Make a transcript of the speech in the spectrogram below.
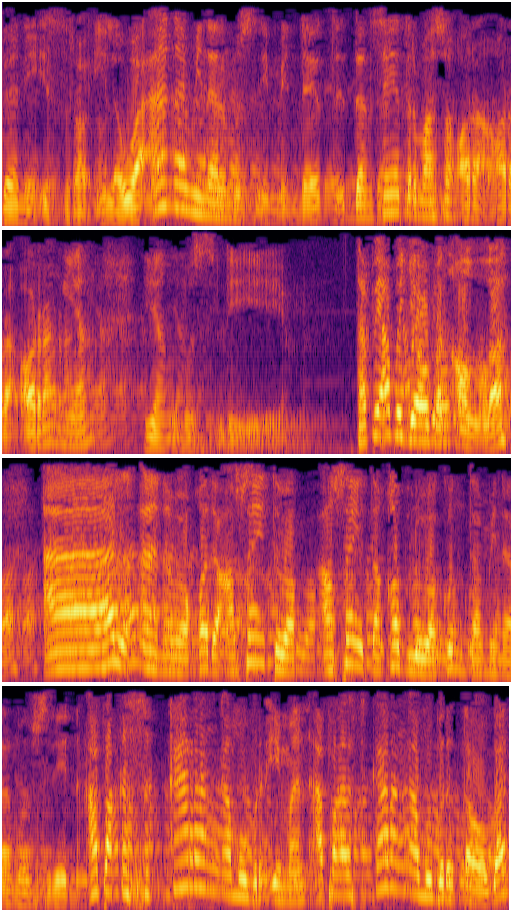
bani Israel. Wa ana minal muslimin dan saya termasuk orang-orang orang yang yang muslim. Tapi apa jawaban Allah? Al-ana wa qad asaitu wa asaita qablu wa kunta minal mufsidin. Apakah sekarang kamu beriman? Apakah sekarang kamu bertaubat?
